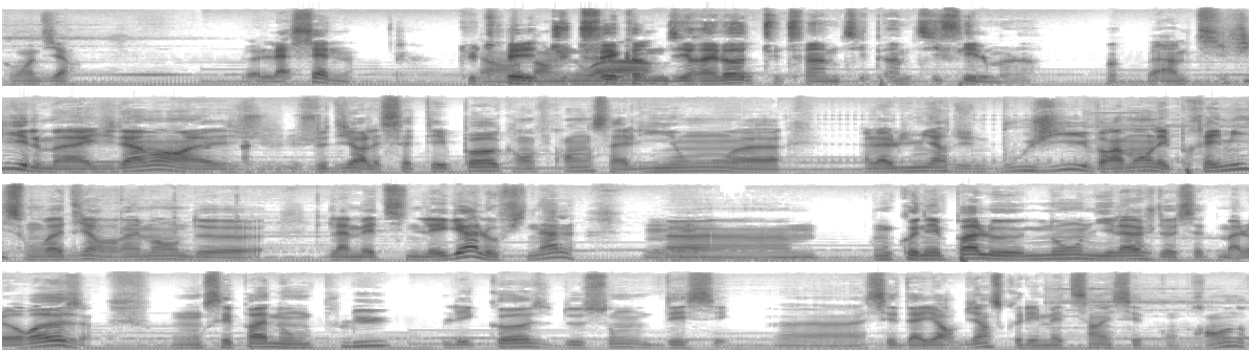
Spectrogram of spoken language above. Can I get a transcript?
comment dire, la scène. Tu te, fais, tu te fais, comme dirait l'autre, tu te fais un petit, un petit film là. Bah, un petit film, évidemment. Je, veux dire, cette époque en France, à Lyon, euh, à la lumière d'une bougie, vraiment les prémices, on va dire, vraiment de, de la médecine légale au final. Euh, on ne connaît pas le nom ni l'âge de cette malheureuse. On ne sait pas non plus les causes de son décès. Euh, c'est d'ailleurs bien ce que les médecins essaient de comprendre.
